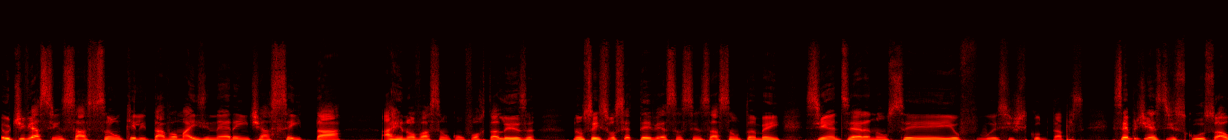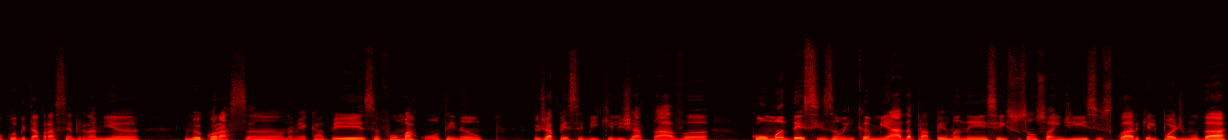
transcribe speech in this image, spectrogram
Eu tive a sensação que ele estava mais inerente a aceitar a renovação com Fortaleza. Não sei se você teve essa sensação também. Se antes era, não sei, eu, esse clube tá pra... sempre tinha esse discurso, ah, o clube tá para sempre na minha no meu coração, na minha cabeça. Foi um marco ontem não. Eu já percebi que ele já estava com uma decisão encaminhada para permanência. Isso são só indícios. Claro que ele pode mudar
